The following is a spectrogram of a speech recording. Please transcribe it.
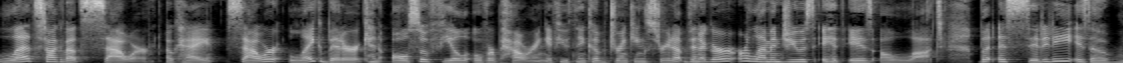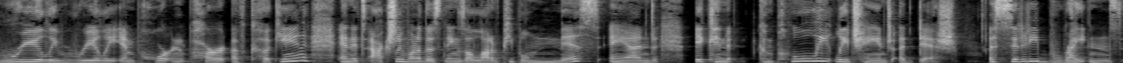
Let's talk about sour, okay? Sour, like bitter, can also feel overpowering. If you think of drinking straight up vinegar or lemon juice, it is a lot. But acidity is a really, really important part of cooking. And it's actually one of those things a lot of people miss, and it can completely change a dish. Acidity brightens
